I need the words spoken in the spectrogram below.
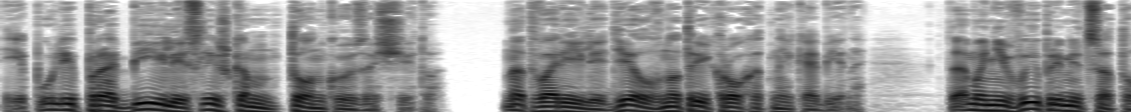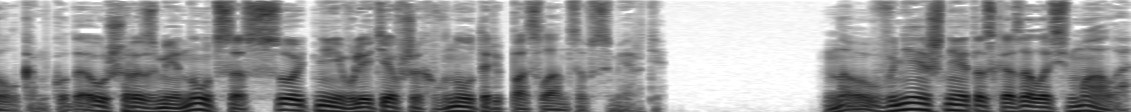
И пули пробили слишком тонкую защиту. Натворили дел внутри крохотной кабины. Там и не выпрямиться толком, куда уж разминуться с сотней влетевших внутрь посланцев смерти. Но внешне это сказалось мало.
